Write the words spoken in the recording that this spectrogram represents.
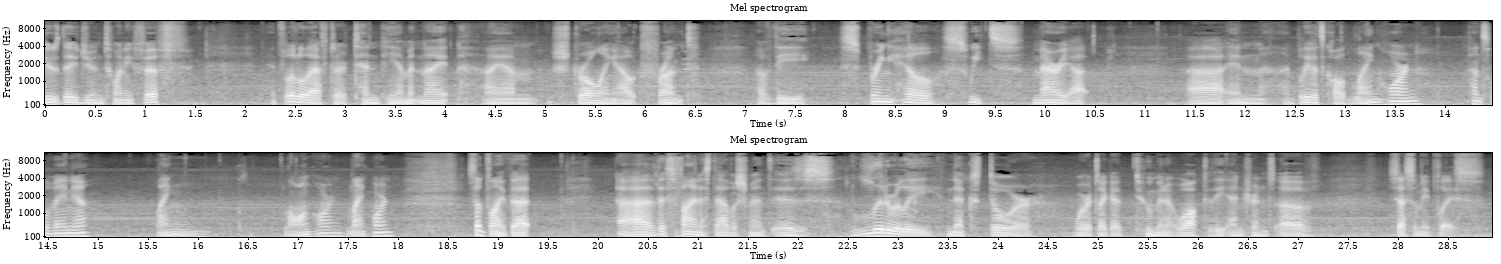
Tuesday, June 25th. It's a little after 10 p.m. at night. I am strolling out front of the Spring Hill Suites Marriott uh, in, I believe it's called Langhorne, Pennsylvania. Lang, Longhorn, Langhorne, something like that. Uh, this fine establishment is literally next door, where it's like a two-minute walk to the entrance of Sesame Place.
